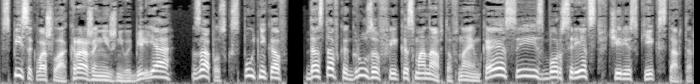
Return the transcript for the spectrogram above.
В список вошла кража нижнего белья, запуск спутников, доставка грузов и космонавтов на МКС и сбор средств через Kickstarter.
